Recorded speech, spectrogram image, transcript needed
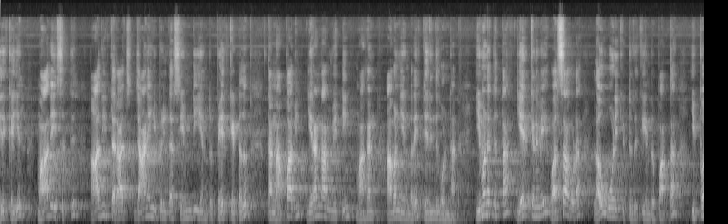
இருக்கையில் மாதேசுக்கு ஆதித்தராஜ் ஜானகி பில்டர்ஸ் எம்டி என்று பெயர் கேட்டதும் தன் அப்பாவின் இரண்டாம் வீட்டின் மகன் அவன் என்பதை தெரிந்து கொண்டான். இவனுக்குத்தான் ஏற்கனவே வர்ஷா கூட லவ் ஓடிக்கிட்டு இருக்கு என்று பார்த்தா இப்போ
